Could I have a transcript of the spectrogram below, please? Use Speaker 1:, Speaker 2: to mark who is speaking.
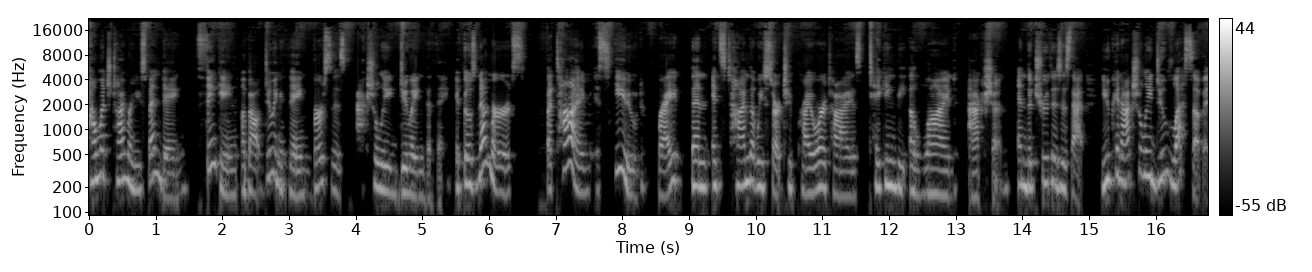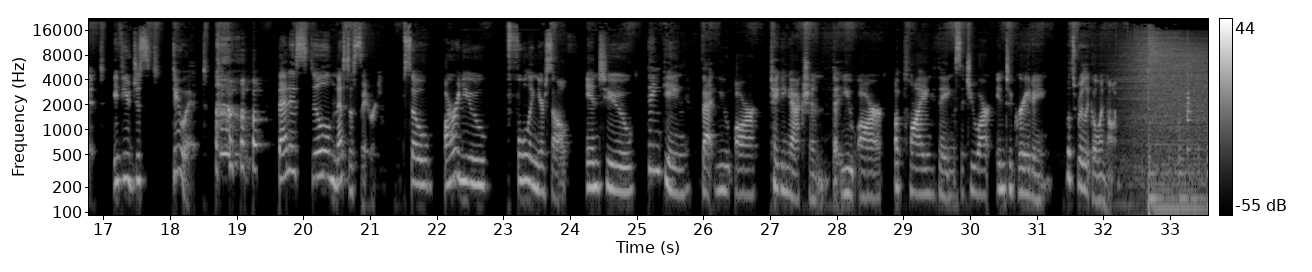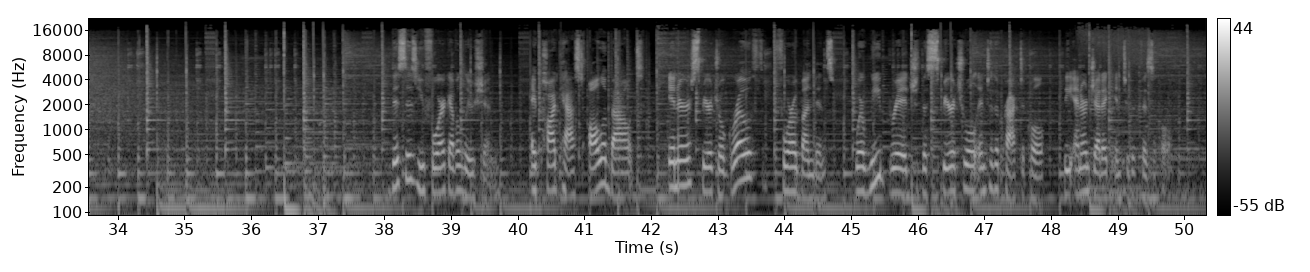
Speaker 1: how much time are you spending thinking about doing a thing versus actually doing the thing? If those numbers, the time is skewed, right? Then it's time that we start to prioritize taking the aligned action. And the truth is, is that you can actually do less of it if you just do it. that is still necessary. So are you fooling yourself into thinking that you are taking action, that you are applying things, that you are integrating what's really going on.
Speaker 2: This is Euphoric Evolution, a podcast all about inner spiritual growth for abundance, where we bridge the spiritual into the practical, the energetic into the physical.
